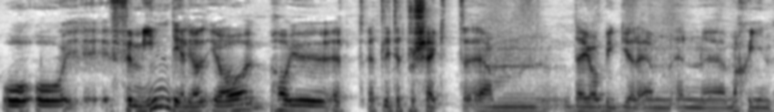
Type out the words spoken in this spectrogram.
Och, och för min del, jag, jag har ju ett, ett litet projekt ehm, där jag bygger en, en eh, maskin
